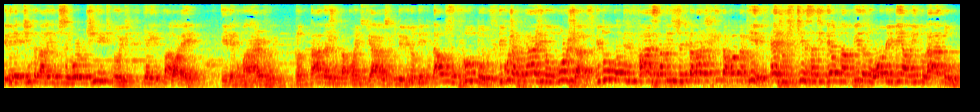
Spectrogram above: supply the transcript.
ele medita na lei do Senhor dia e de noite. E aí ele fala: olha aí, ele é como uma árvore plantada junto à corrente de águas, que no devido tempo dá o seu fruto, e cuja folhagem não murcha, e tudo quanto ele faz será bem sucedido. Amados, o que ele está falando aqui? É justiça de Deus na vida do homem bem-aventurado.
